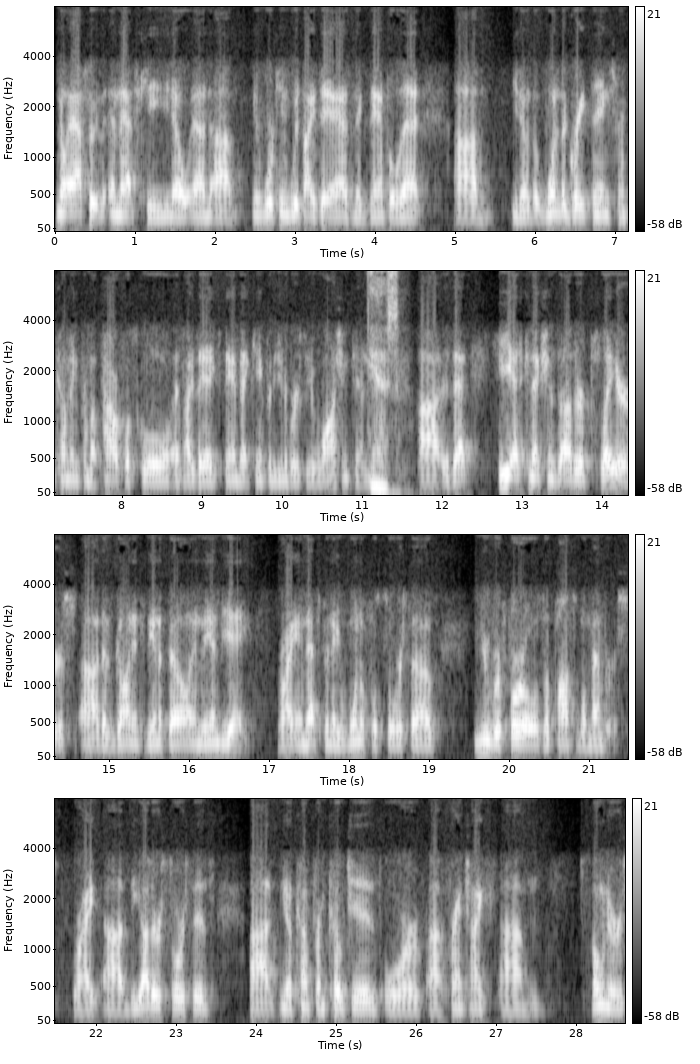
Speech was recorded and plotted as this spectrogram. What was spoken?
No, absolutely, and that's key. You know, and uh, in working with Isaiah as an example, that um, you know, the, one of the great things from coming from a powerful school as Isaiah Stanback came from the University of Washington, yes, uh, is that he has connections to other players uh, that have gone into the NFL and the NBA, right? And that's been a wonderful source of new referrals of possible members, right? Uh, the other sources, uh, you know, come from coaches or uh, franchise um, owners,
